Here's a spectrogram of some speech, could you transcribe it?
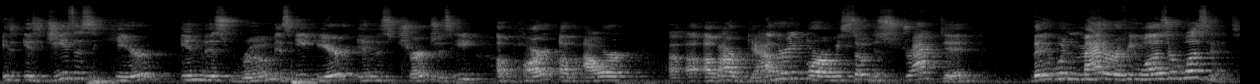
Is, is Jesus here in this room? Is he here in this church? Is he a part of our, uh, of our gathering? Or are we so distracted that it wouldn't matter if he was or wasn't.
